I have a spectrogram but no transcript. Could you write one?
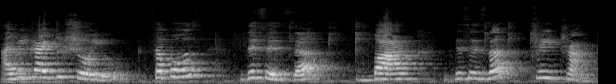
I will try to show you. Suppose this is the bark, this is the tree trunk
